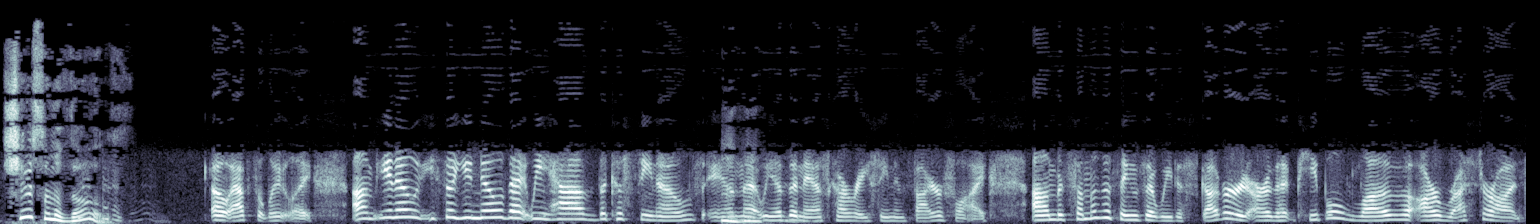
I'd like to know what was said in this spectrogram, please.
Share some of those. Oh, absolutely. Um, you know, so you know that we have the casinos and mm-hmm. that we have the NASCAR racing and Firefly. Um, but some of the things that we discovered are that people love our restaurants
